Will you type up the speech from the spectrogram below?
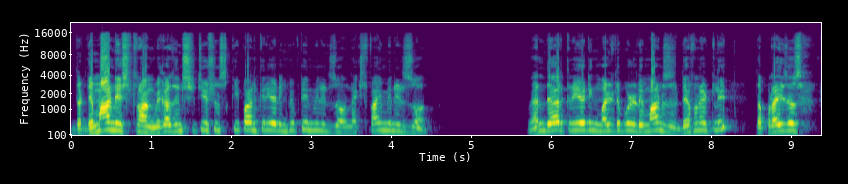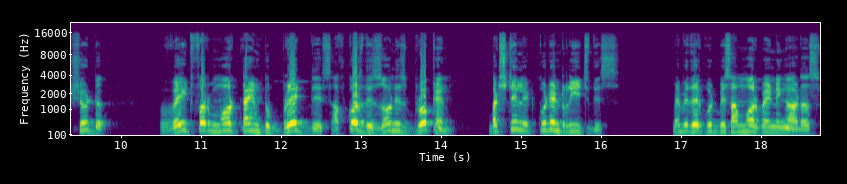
the demand is strong because institutions keep on creating 15 minute zone, next 5 minute zone. When they are creating multiple demands, definitely the prices should wait for more time to break this. Of course, this zone is broken, but still it couldn't reach this. Maybe there could be some more pending orders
